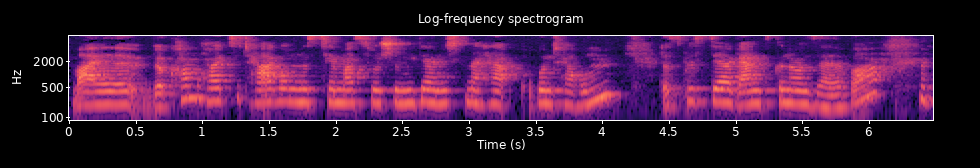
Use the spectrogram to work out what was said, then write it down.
Weil wir kommen heutzutage um das Thema Social Media nicht mehr rundherum. Das wisst ihr ja ganz genau selber.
